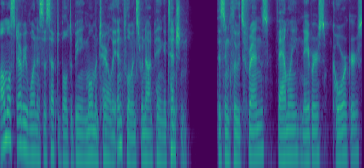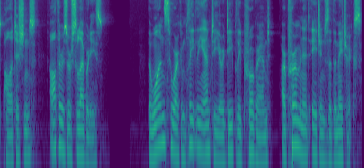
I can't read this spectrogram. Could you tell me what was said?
Almost everyone is susceptible to being momentarily influenced when not paying attention. This includes friends, family, neighbors, coworkers, politicians, authors, or celebrities. The ones who are completely empty or deeply programmed are permanent agents of the Matrix.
